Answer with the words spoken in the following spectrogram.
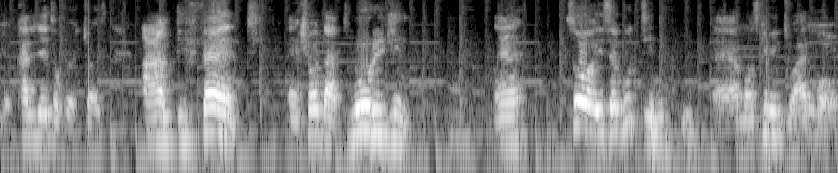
your candidate of your choice and defend. Ensure that no rigging. Eh? So it's a good thing. Uh, I must give it to IPOB. Yes.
